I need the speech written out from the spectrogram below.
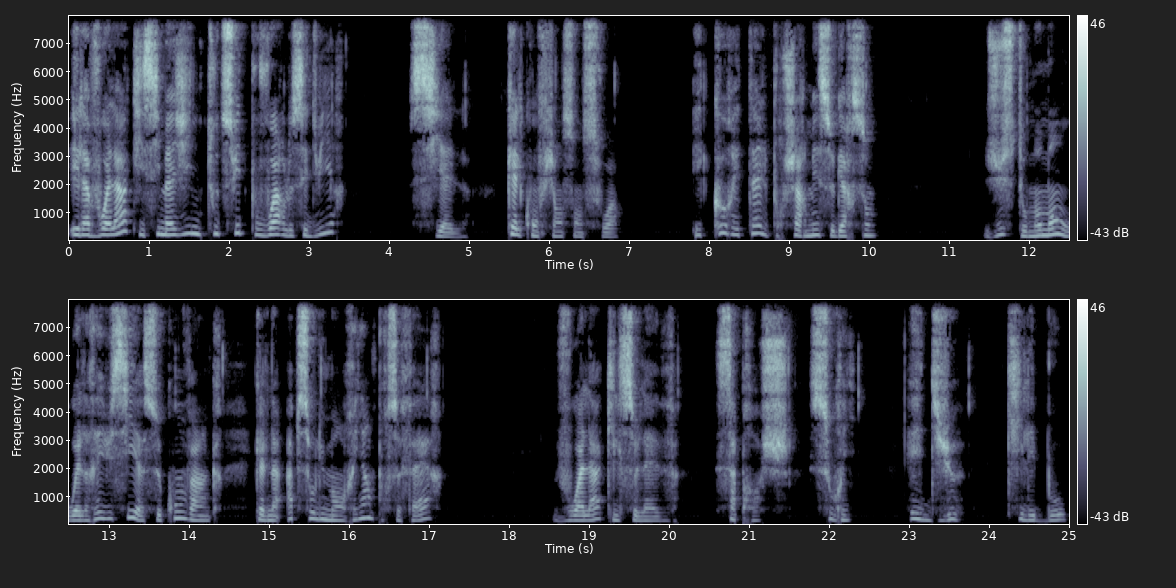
et la voilà qui s'imagine tout de suite pouvoir le séduire? Ciel, quelle confiance en soi. Et qu'aurait-elle pour charmer ce garçon? Juste au moment où elle réussit à se convaincre qu'elle n'a absolument rien pour se faire, voilà qu'il se lève, s'approche, sourit, et Dieu, qu'il est beau,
